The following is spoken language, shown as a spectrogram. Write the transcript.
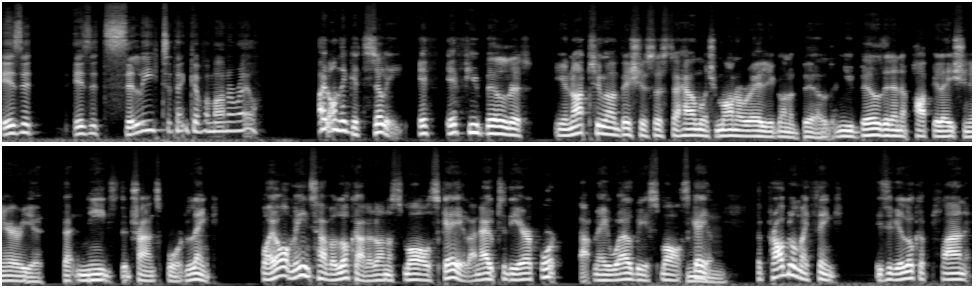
is it is it silly to think of a monorail? I don't think it's silly. If if you build it you're not too ambitious as to how much monorail you're going to build and you build it in a population area that needs the transport link, by all means have a look at it on a small scale and out to the airport. That may well be a small scale. Mm. The problem, I think, is if you look at planning,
